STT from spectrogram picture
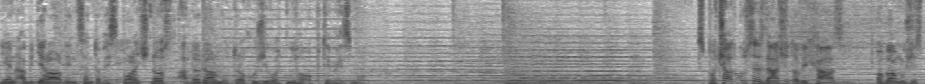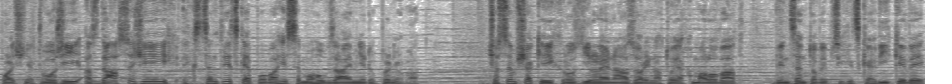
jen aby dělal Vincentovi společnost a dodal mu trochu životního optimismu. Zpočátku se zdá, že to vychází. Oba muži společně tvoří a zdá se, že jejich excentrické povahy se mohou vzájemně doplňovat. Časem však jejich rozdílné názory na to, jak malovat, Vincentovi psychické výkyvy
